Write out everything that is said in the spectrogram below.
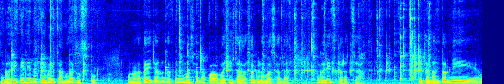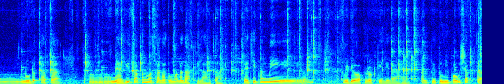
घरी केलेलं केव्हाही चांगलाच असतो. म्हणून आता याच्यानंतर तुम्ही मसाला पावभाजीचा सगळा मसाला घरीच करत जा. त्याच्यानंतर मी नूड आता मॅगीचा पण मसाला तुम्हाला दाखविला होता. त्याची पण मी व्हिडिओ अपलोड केलेला आहे. तर ते तुम्ही पाहू शकता.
